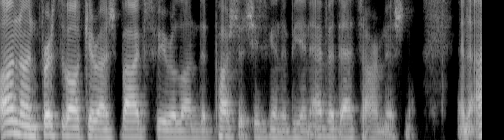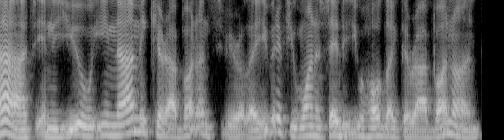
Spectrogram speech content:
Anon, first of all, Kirash Bag Sviralon, that Pasha, she's going to be an Eved, that's our Mishnah. And At, in you, Inami Kirabanon Svirala, even if you want to say that you hold like the Rabbanon,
